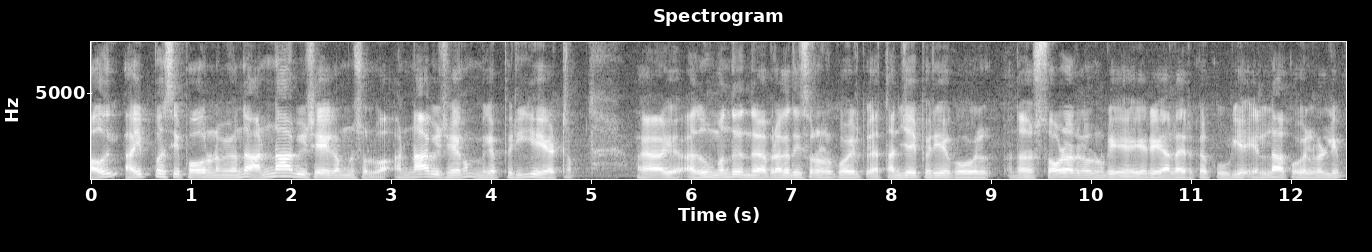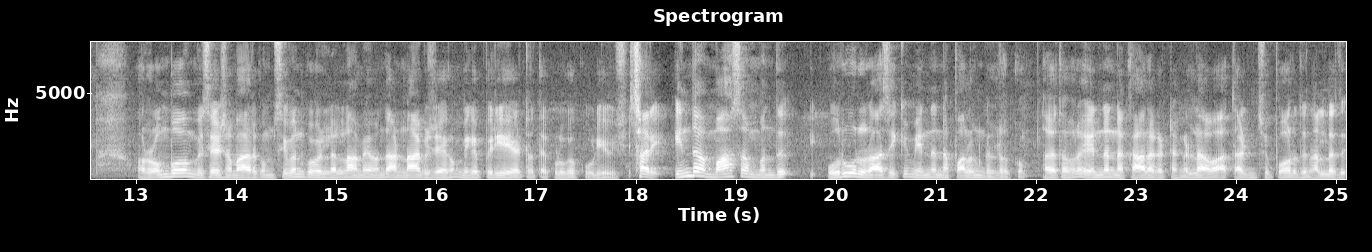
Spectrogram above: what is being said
ஐ ஐப்பசி பௌர்ணமி வந்து அண்ணாபிஷேகம்னு சொல்லுவாள் அண்ணாபிஷேகம் மிகப்பெரிய ஏற்றம். அதுவும் வந்து இந்த பிரகதீஸ்வரர் கோயில் தஞ்சை பெரிய கோவில் அந்த சோழர்களுடைய ஏரியாவில் இருக்கக்கூடிய எல்லா கோயில்கள்லையும் ரொம்பவும் விசேஷமாக இருக்கும். சிவன் கோயில் எல்லாமே வந்து அன்னாபிஷேகம் மிகப்பெரிய ஏற்றத்தை கொடுக்கக்கூடிய விஷயம். சரி இந்த மாதம் வந்து ஒரு ஒரு ராசிக்கும் என்னென்ன பலன்கள் இருக்கும்? அதை தவிர என்னென்ன காலகட்டங்களில் அவ தடிச்சு போகிறது நல்லது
